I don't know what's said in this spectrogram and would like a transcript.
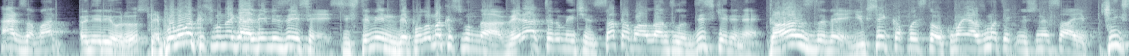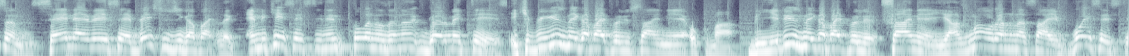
her zaman öneriyoruz. Depolama kısmına geldiğimizde ise sistemin depolama kısmında veri aktarımı için SATA bağlantılı disk yerine daha hızlı ve yüksek kapasite okuma yazma teknolojisine sahip Kingston SNVS 500 GB'lık M.2 SSD'nin kullanıldığını görmekteyiz. 2100 MB bölü saniye okuma, 1700 MB bölü saniye yazma oranına sahip bu SSD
